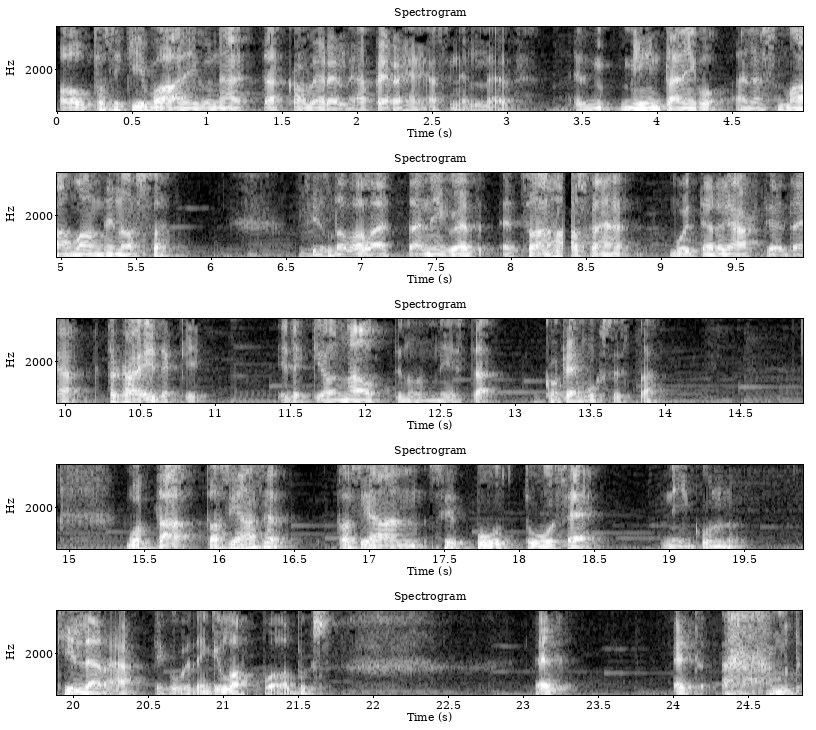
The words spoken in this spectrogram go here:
ollut tosi kivaa niin kuin näyttää kaverille ja perheenjäsenille, että, että mihin tämä niin ns. maailma on menossa sillä mm. tavalla, että, niin kuin, että, että se on hauska nähdä muiden reaktioita ja totta kai itsekin, itsekin on nauttinut niistä kokemuksista. Mutta tosiaan, se, tosiaan siitä puuttuu se niin kuin killer-appi kuitenkin loppujen lopuksi. Et, et, mutta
